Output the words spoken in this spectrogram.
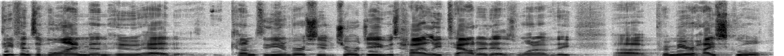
defensive lineman who had come to the University of Georgia. He was highly touted as one of the uh, premier high school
